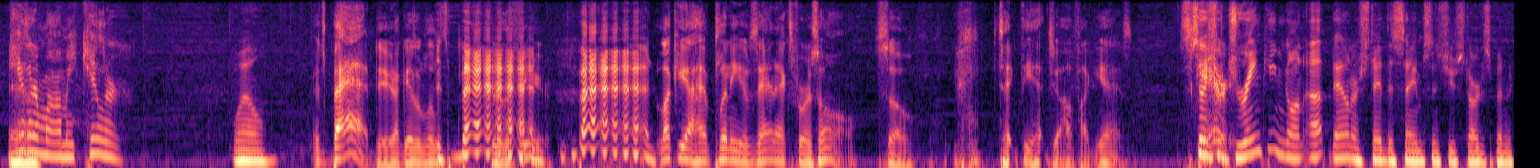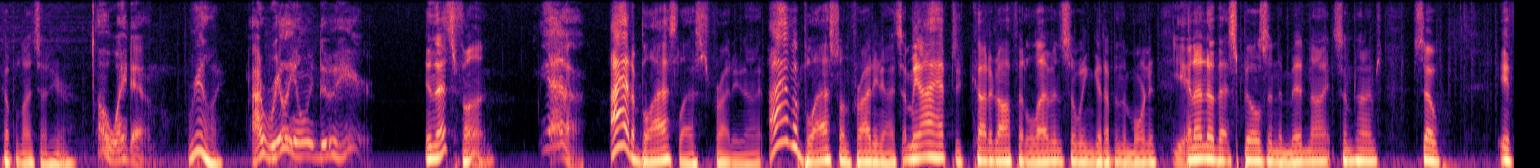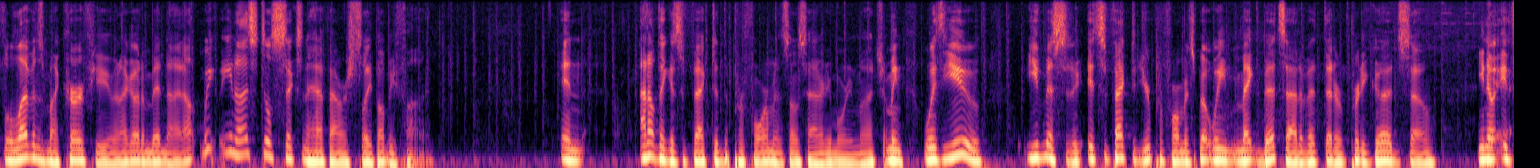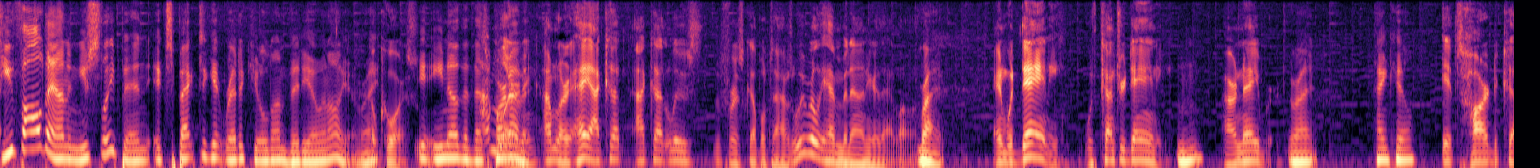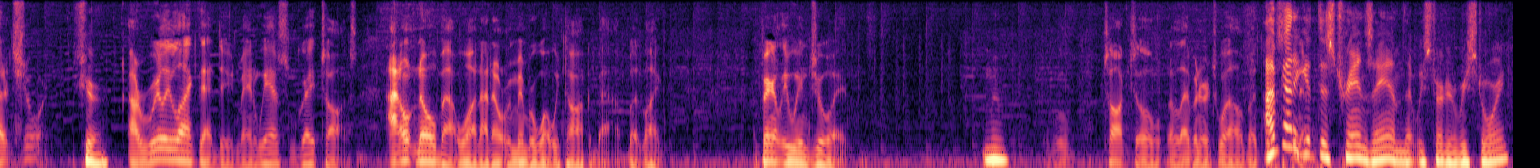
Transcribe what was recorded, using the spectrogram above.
Yeah. killer, mommy, killer. Well, It's bad, dude. I get a little it's bit of the bad. fear. Bad. Lucky I have plenty of Xanax for us all, so take the edge off, I guess. So your drinking gone up, down, or stayed the same since you started spending a couple nights out here? oh, way down. Really? I really only do here. And that's fun. Yeah. I had a blast last Friday night. I have a blast on Friday nights. I mean, I have to cut it off at 11 so we can get up in the morning. Yeah. And I know that spills into midnight sometimes. So if 11's my curfew and I go to midnight, I'll, we, you know, that's still six and a half hours sleep. I'll be fine. And I don't think it's affected the performance on Saturday morning much. I mean, with you, you've missed it. It's affected your performance, but we make bits out of it that are pretty good. So, you know, if you fall down and you sleep in, expect to get ridiculed on video and audio, right? Of course. You, you know that that's I'm part learning. of it. I'm learning. Hey, I cut I cut loose the first couple times. We really haven't been down here that long. Right. And with Danny, with Country Danny, Mhm. our neighbor, Right. Hank Hill? it's hard to cut it short. Sure. I really like that dude, man. We have some great talks. I don't know about what. I don't remember what we talk about, but like apparently we enjoy it. Mm. We'll talk till eleven or twelve. But I've got to you know. get this Trans Am that we started restoring.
